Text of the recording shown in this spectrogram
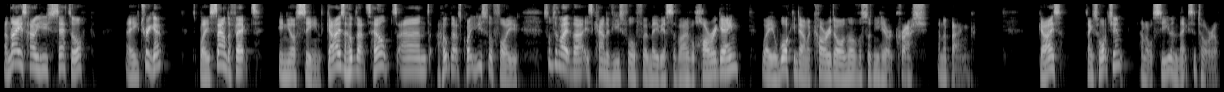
And that is how you set up a trigger to play a sound effect in your scene. Guys, I hope that's helped and I hope that's quite useful for you. Something like that is kind of useful for maybe a survival horror game where you're walking down a corridor and all of a sudden you hear a crash and a bang. Guys, thanks for watching, and I will see you in the next tutorial.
